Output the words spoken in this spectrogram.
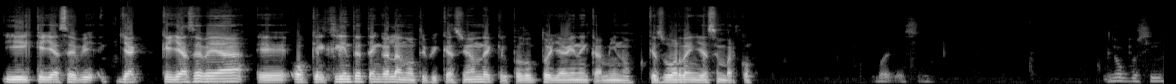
y que ya se ya que ya se vea eh, o que el cliente tenga la notificación de que el producto ya viene en camino, que su orden ya se embarcó. Buenísimo. No, pues sí,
